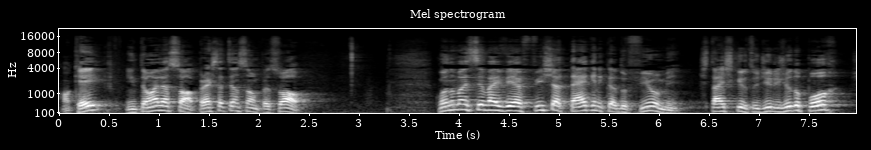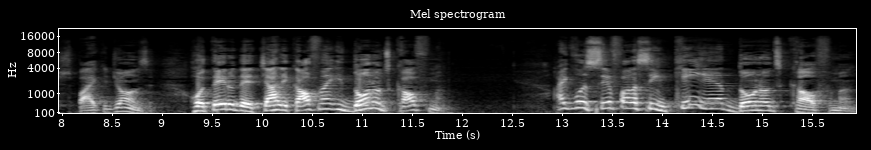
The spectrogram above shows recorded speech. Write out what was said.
ok? Então olha só, presta atenção pessoal. Quando você vai ver a ficha técnica do filme, está escrito dirigido por Spike Jonze. Roteiro de Charlie Kaufman e Donald Kaufman. Aí você fala assim, quem é Donald Kaufman?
